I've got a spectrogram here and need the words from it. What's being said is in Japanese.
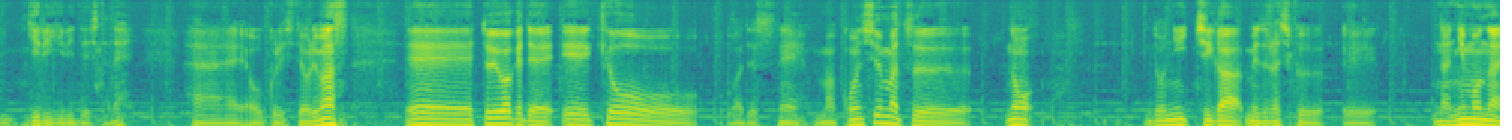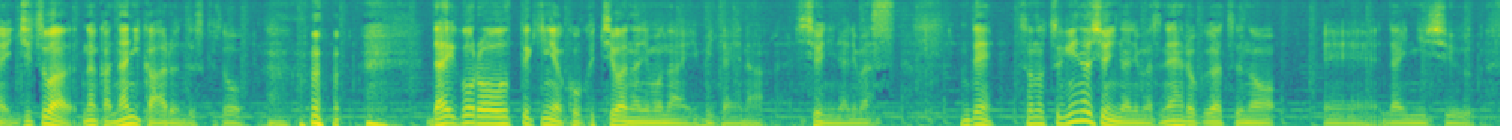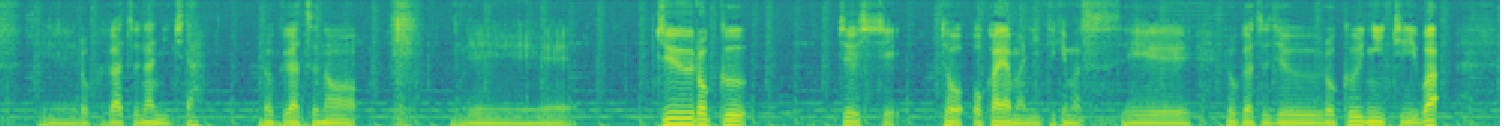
うギリギリでしたね。はいお送りしております、えーというわけで、えー今日はですね、まあ、今週末の土日が珍しく、えー何もない。実はなんか何かあるんですけど 大五郎的には告知は何もないみたいな週になります。でその次の週になりますね。6月の、えー第2週、えー6月何日だ？6月の、えー16、17と岡山に行ってきます、えー6月16日は、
